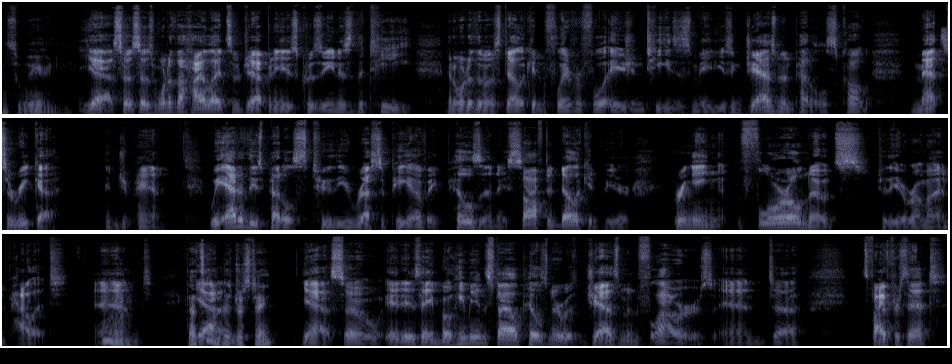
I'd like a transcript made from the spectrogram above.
That's weird. Yeah, so it says one of the highlights of Japanese cuisine is the tea, and one of the most delicate and flavorful Asian teas is made using jasmine petals called matsurika in Japan. We added these petals to the recipe of a pilsen, a soft and delicate beer, bringing floral notes to the aroma and palate. And That Yeah. sounds interesting. yeah, so it is a bohemian style pilsner with jasmine flowers, and uh, it's five percent.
